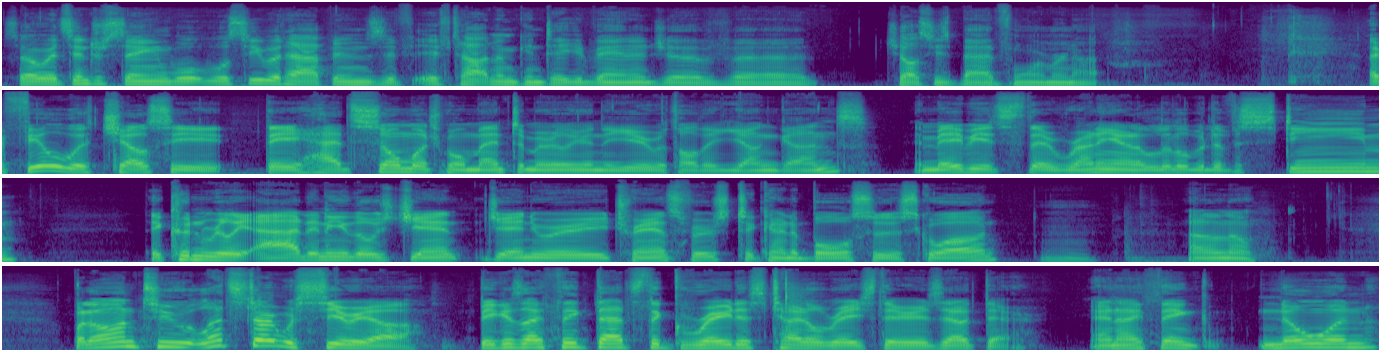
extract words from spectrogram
So it's interesting. We'll we'll see what happens if, if Tottenham can take advantage of uh, Chelsea's bad form or not. I feel with Chelsea, they had so much momentum earlier in the year with all their young guns, and maybe it's they're running out a little bit of steam. They couldn't really add any of those Jan- January transfers to kind of bolster the squad. Mm-hmm. I don't know. But on to let's start with Serie A because I think that's the greatest title race there is out there, and I think no one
